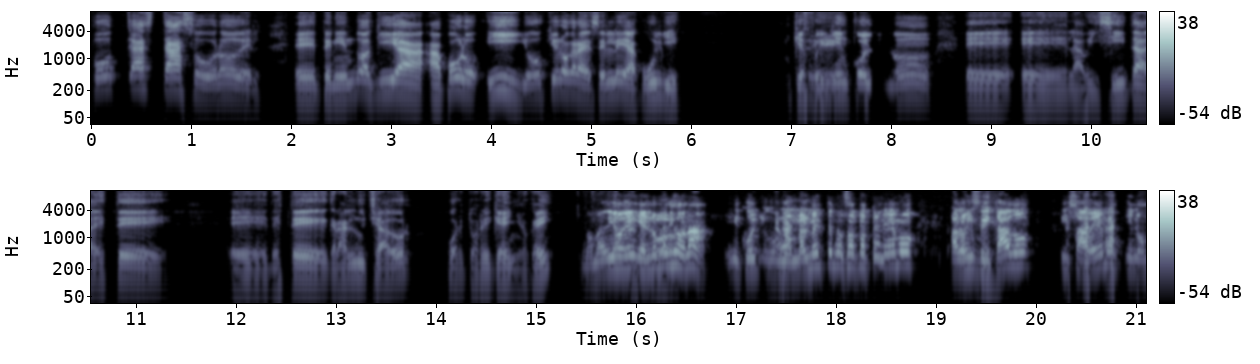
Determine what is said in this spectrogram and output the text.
podcastazo, brother, teniendo aquí a, a Apolo y yo quiero agradecerle a Kulji, que sí. fue quien coordinó la visita de este, de este gran luchador puertorriqueño, ¿ok? No me dijo, él no me dijo nada. Y normalmente nosotros tenemos a los invitados y sabemos y nos,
